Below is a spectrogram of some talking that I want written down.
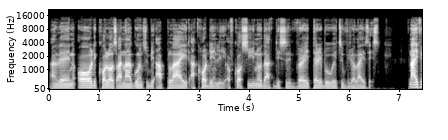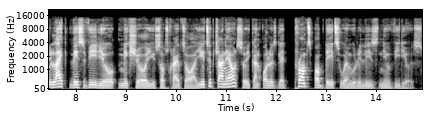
And then all the colors are now going to be applied accordingly. Of course you know that this is a very terrible way to visualize this. Now if you like this video make sure you subscribe to our youtube channel so you can always get prompt updates when we release new videos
